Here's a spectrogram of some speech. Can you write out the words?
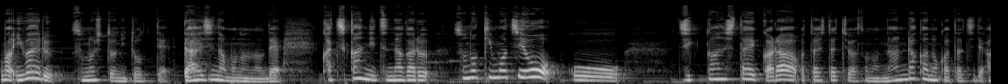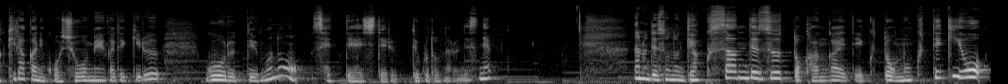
まあ、いわゆるその人にとって大事なものなので価値観につながるその気持ちをこう実感したいから私たちはその何らかの形で明らかにこう証明ができるゴールっていうものを設定してるっていうことになるんですね。なのでその逆算でずっと考えていくと目的を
